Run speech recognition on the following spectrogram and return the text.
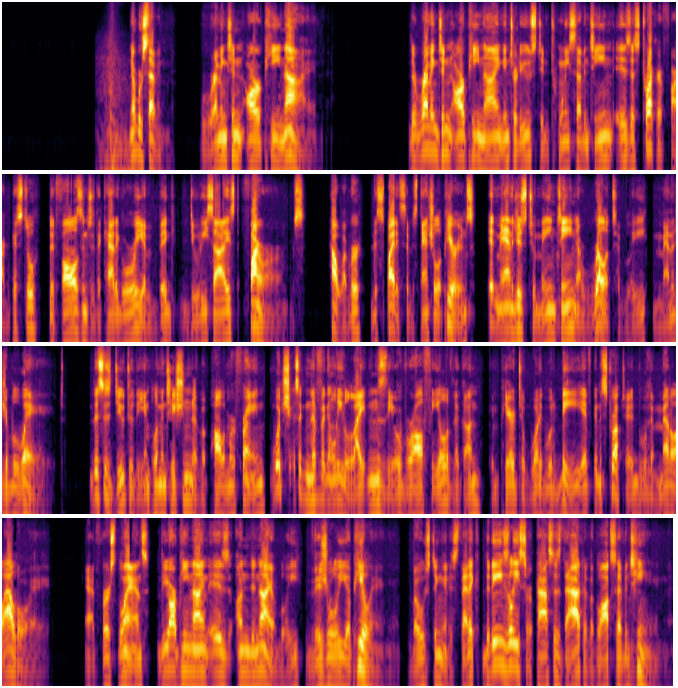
Number 7. Remington RP9 the Remington RP9 introduced in 2017 is a striker-fired pistol that falls into the category of big, duty-sized firearms. However, despite its substantial appearance, it manages to maintain a relatively manageable weight. This is due to the implementation of a polymer frame, which significantly lightens the overall feel of the gun compared to what it would be if constructed with a metal alloy. At first glance, the RP9 is undeniably visually appealing boasting an aesthetic that easily surpasses that of the Glock 17.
